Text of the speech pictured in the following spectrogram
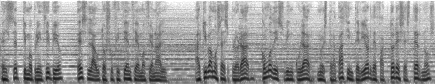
El séptimo principio es la autosuficiencia emocional. Aquí vamos a explorar cómo desvincular nuestra paz interior de factores externos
